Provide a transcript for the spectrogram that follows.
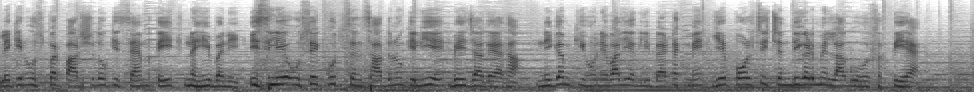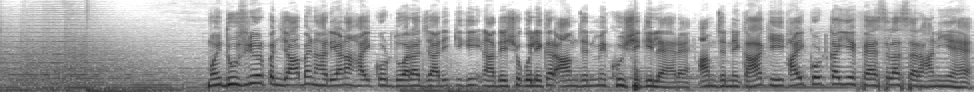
लेकिन उस पर पार्षदों की सहमति नहीं बनी। इसलिए उसे कुछ संसाधनों के लिए भेजा गया था। निगम की होने वाली अगली बैठक में ये पॉलिसी चंडीगढ़ में लागू हो सकती है। वहीं दूसरी ओर Punjab and Haryana high court द्वारा जारी की गई इन आदेशों को लेकर आमजन में खुशी की लहर है। आमजन ने कहा कि हाई कोर्ट का ये फैसला सराहनीय है।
